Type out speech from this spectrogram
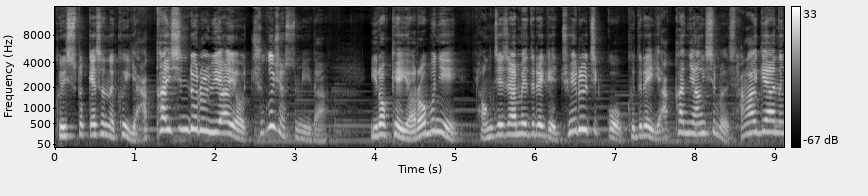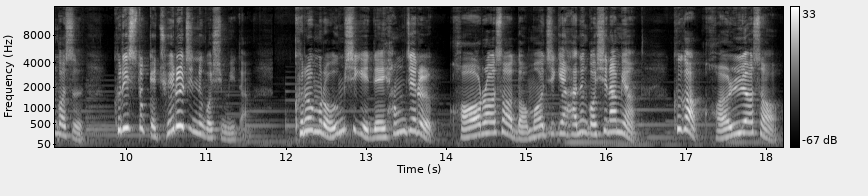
그리스도께서는 그 약한 신도를 위하여 죽으셨습니다. 이렇게 여러분이 형제자매들에게 죄를 짓고 그들의 약한 양심을 상하게 하는 것은 그리스도께 죄를 짓는 것입니다. 그러므로 음식이 내 형제를 걸어서 넘어지게 하는 것이라면 그가 걸려서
